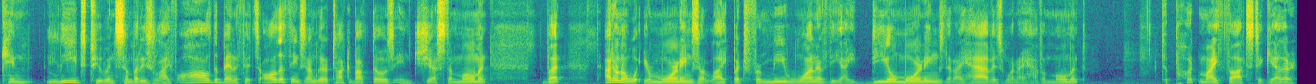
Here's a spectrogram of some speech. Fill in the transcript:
can lead to in somebody's life. All the benefits, all the things, and I'm going to talk about those in just a moment. But I don't know what your mornings are like, but for me, one of the ideal mornings that I have is when I have a moment to put my thoughts together,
